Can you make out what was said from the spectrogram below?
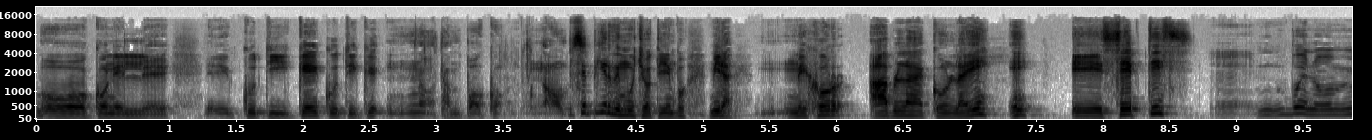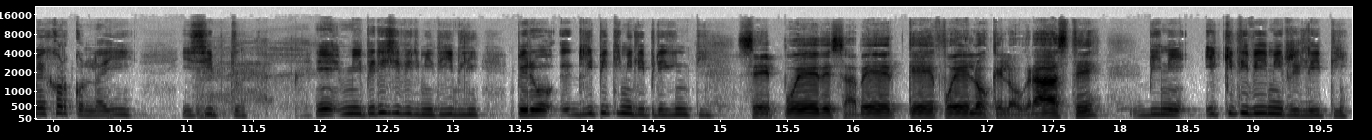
O con el eh, cutique, cutique. No, tampoco. No, se pierde mucho tiempo. Mira, mejor habla con la E, ¿eh? eh septis. Eh, bueno, mejor con la I. Isipto. Eh, mi perici virmidibli, pero eh, ripetimi li pregunti. ¿Se puede saber qué fue lo que lograste? Vini, e chi ti vi mi riliti?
